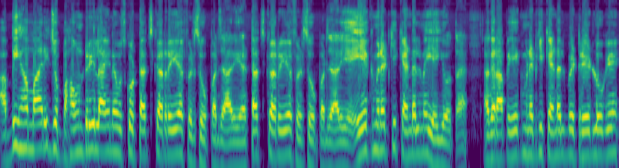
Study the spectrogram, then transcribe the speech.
अभी हमारी जो बाउंड्री लाइन है उसको टच कर रही है, फिर से ऊपर जा रही है। टच कर रही है, फिर से ऊपर जा रही है। एक मिनट की कैंडल में यही होता है। अगर आप एक मिनट की कैंडल पे ट्रेड लोगे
